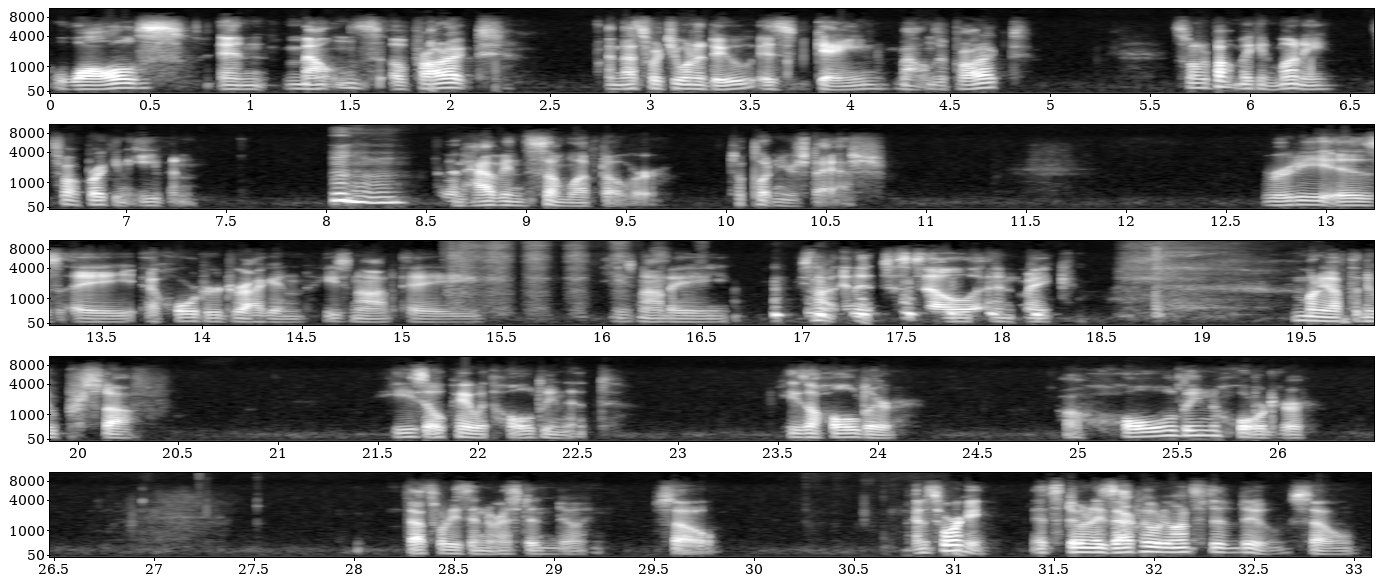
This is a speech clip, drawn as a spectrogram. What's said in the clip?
walls and mountains of product, and that's what you want to do is gain mountains of product. It's not about making money. It's about breaking even hmm and having some left over to put in your stash. Rudy is a, a hoarder dragon. He's not a he's not a he's not in it to sell and make money off the new stuff. He's okay with holding it. He's a holder. A holding hoarder. That's what he's interested in doing. So and it's working. It's doing exactly what he wants it to do. So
